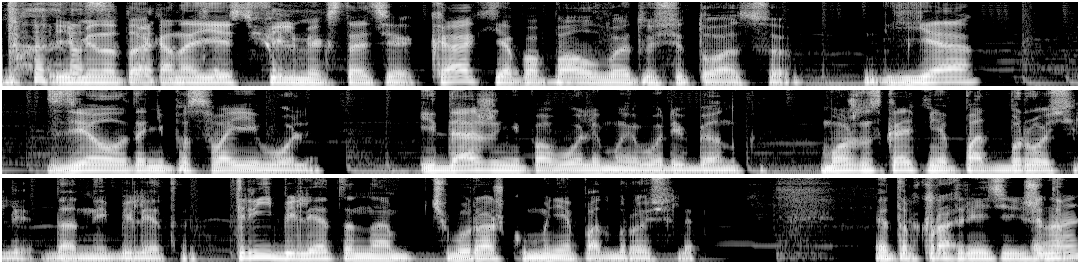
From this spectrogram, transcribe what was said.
Именно так. Она есть в фильме, кстати. Как я попал в эту ситуацию? Я сделал это не по своей воле. И даже не по воле моего ребенка. Можно сказать, мне подбросили данные билеты. Три билета на Чебурашку мне подбросили. Это, пра- Третья жена?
